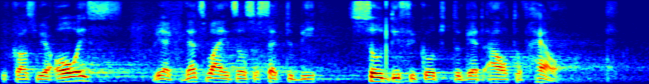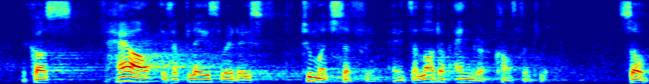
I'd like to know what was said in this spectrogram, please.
because we are always reacting. That's why it's also said to be so difficult to get out of hell. Because hell is a place where there is too much suffering and it's a lot of anger constantly. So,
